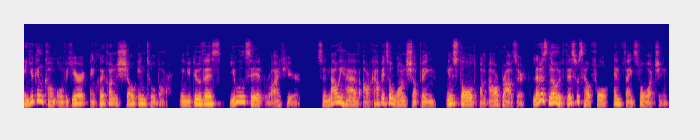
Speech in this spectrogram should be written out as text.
and you can come over here and click on Show in Toolbar. When you do this, you will see it right here. So now we have our Capital One Shopping installed on our browser. Let us know if this was helpful and thanks for watching.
